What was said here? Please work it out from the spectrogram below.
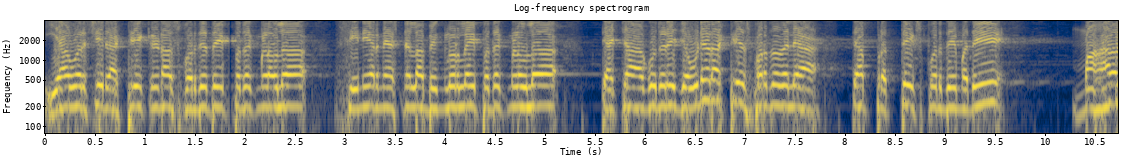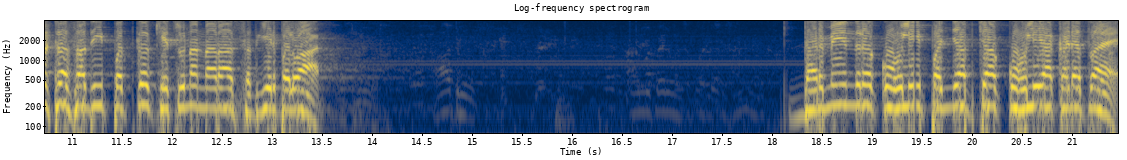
यावर्षी राष्ट्रीय क्रीडा स्पर्धेतही पदक मिळवलं. सिनियर नॅशनलला बेंगलोरलाही पदक मिळवलं. त्याच्या अगोदर जेवढ्या राष्ट्रीय स्पर्धा झाल्या त्या प्रत्येक स्पर्धेमध्ये महाराष्ट्रासाठी पदकं खेचून आणणारा सदगीर पैलवान. धर्मेंद्र कोहली पंजाबच्या कोहली आखाड्याचा आहे.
